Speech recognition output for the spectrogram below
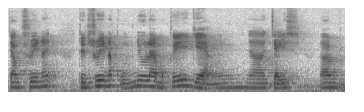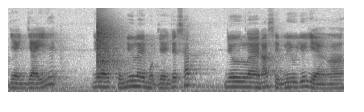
trong string đấy thì string nó cũng như là một cái dạng uh, dạy uh, dạng giấy ấy. như cũng như là một dạng danh sách như là nó sẽ lưu dưới dạng uh,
